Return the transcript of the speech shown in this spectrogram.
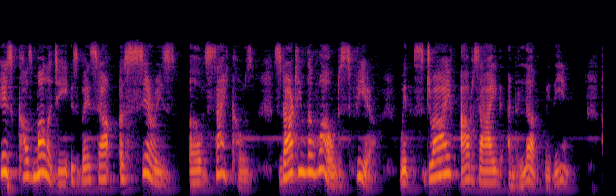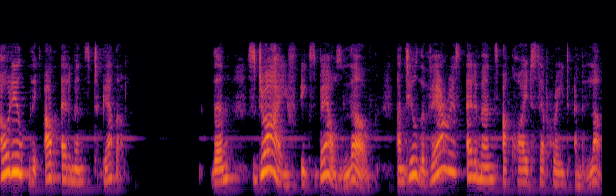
His cosmology is based on a series of cycles, starting the world sphere with strife outside and love within, holding the other elements together. Then strife expels love until the various elements are quite separate and love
